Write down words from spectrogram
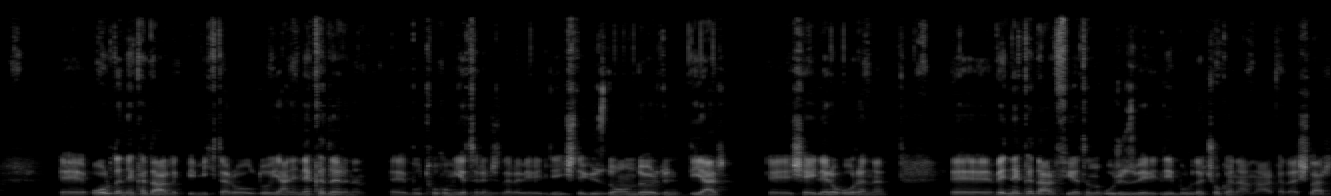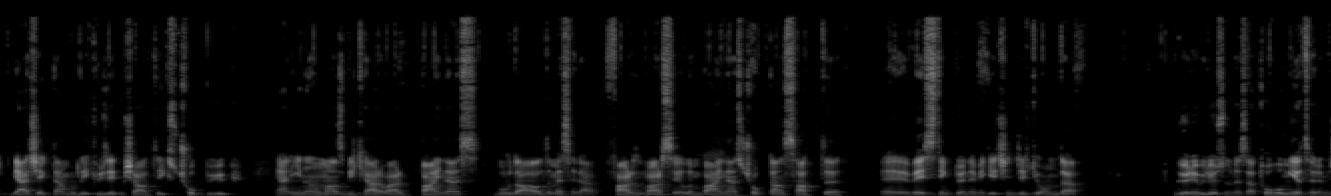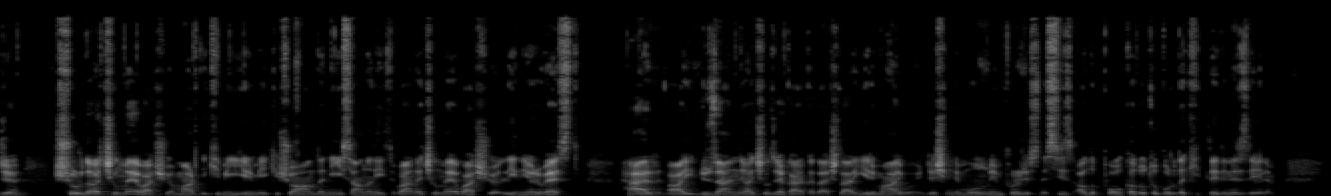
E, orada ne kadarlık bir miktar olduğu yani ne kadarının e, bu tohum yatırımcılara verildiği işte %14'ün diğer e, şeylere oranı e, ve ne kadar fiyatın ucuz verildiği burada çok önemli arkadaşlar. Gerçekten burada 276x çok büyük. Yani inanılmaz bir kar var. Binance burada aldı mesela farz varsayalım. Binance çoktan sattı e, vesting dönemi geçince ki onu da görebiliyorsunuz. Mesela tohum yatırımcı şurada açılmaya başlıyor. Mart 2022 şu anda Nisan'dan itibaren açılmaya başlıyor. Linear West. Her ay düzenli açılacak arkadaşlar 20 ay boyunca. Şimdi Moonbeam projesini siz alıp Polkadot'u burada kitlediniz diyelim.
